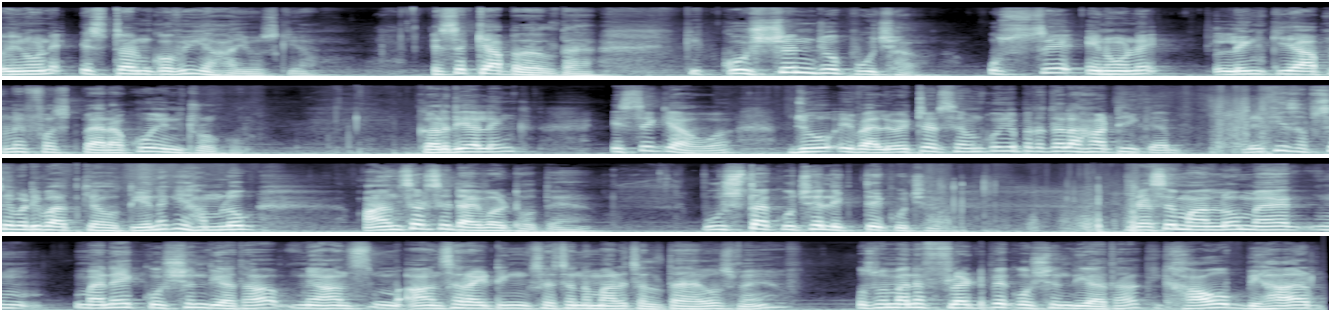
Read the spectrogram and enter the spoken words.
तो इन्होंने इस टर्म को भी यहाँ यूज़ किया। इससे क्या पता चलता है कि क्वेश्चन जो पूछा, उससे इन्होंने लिंक किया अपने फ़र्स्ट पैरा को इंट्रो को। कर दिया लिंक इससे क्या हुआ? जो इवेलुएटर्स हैं, उनको ये पता चला हाँ ठीक है। देखिए, सबसे बड़ी बात क्या होती है ना कि हम लोग आंसर से डाइवर्ट होते हैं। पूछता कुछ है, लिखते कुछ है। जैसे मान लो मैं, मैंने एक क्वेश्चन दिया था, अपने आंसर राइटिंग सेशन हमारा चलता है उसमें। उसमें मैंने फ्लड पे क्वेश्चन दिया था कि how Bihar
